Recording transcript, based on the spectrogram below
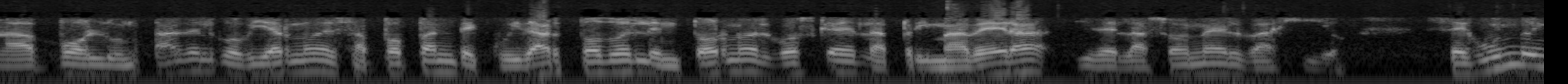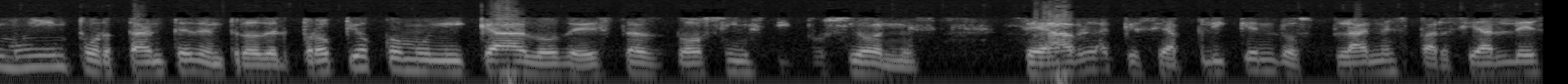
la voluntad del gobierno de Zapopan de cuidar todo el entorno del bosque de la primavera y de la zona del Bajío. Segundo y muy importante, dentro del propio comunicado de estas dos instituciones, se habla que se apliquen los planes parciales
